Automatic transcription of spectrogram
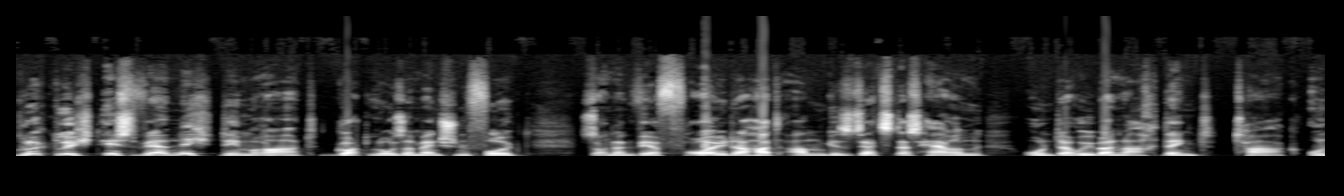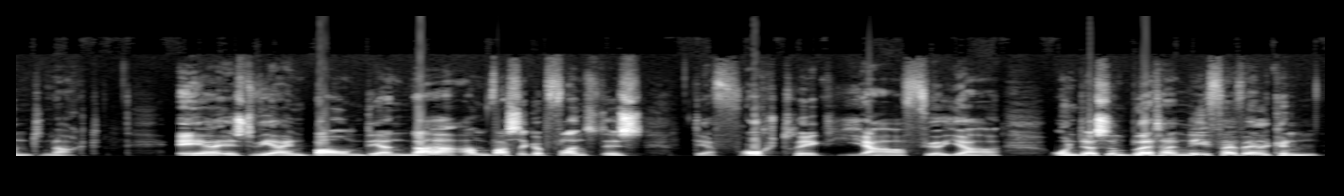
Glücklich ist, wer nicht dem Rat gottloser Menschen folgt, sondern wer Freude hat am Gesetz des Herrn und darüber nachdenkt Tag und Nacht. Er ist wie ein Baum, der nah am Wasser gepflanzt ist, der Frucht trägt Jahr für Jahr und dessen Blätter nie verwelken.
